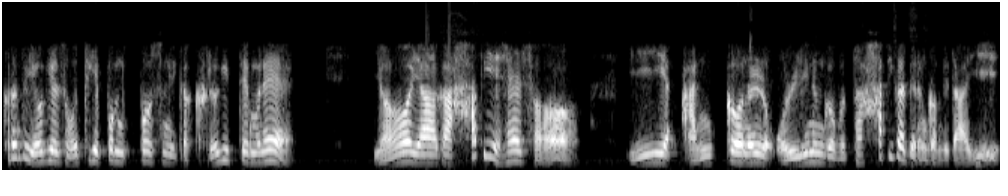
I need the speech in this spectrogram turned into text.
그런데 여기에서 어떻게 뽑, 뽑습니까? 그러기 때문에 여야가 합의해서 이 안건을 올리는 것부터 합의가 되는 겁니다. 이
